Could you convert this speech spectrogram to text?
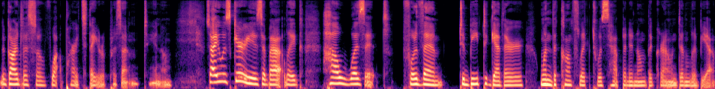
regardless of what parts they represent, you know. So I was curious about like, how was it for them to be together when the conflict was happening on the ground in Libya?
